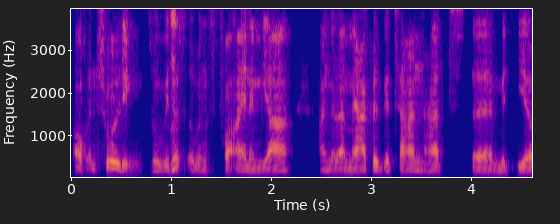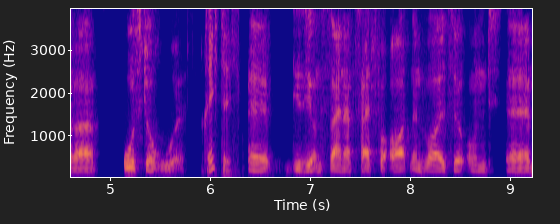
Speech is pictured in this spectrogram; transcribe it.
auch entschuldigen. So wie mhm. das übrigens vor einem Jahr Angela Merkel getan hat äh, mit ihrer Osterruhe. Richtig. Äh, die sie uns seinerzeit verordnen wollte und äh,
